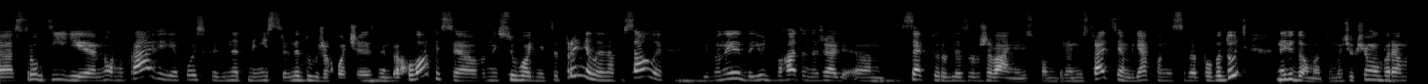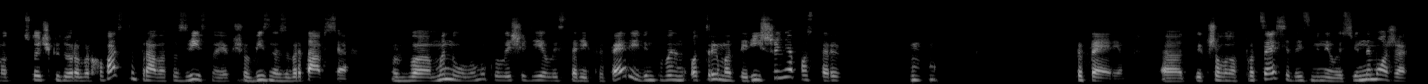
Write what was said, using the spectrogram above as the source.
е, строк дії норм праві. Якось кабінет міністрів не дуже хоче з ним рахуватися. Вони сьогодні це прийняли, написали, і вони дають багато на жаль е, сектору для зловживання військовим адміністраціям. Як вони себе поведуть, невідомо. Тому що якщо ми беремо з точки зору верховенства права, то звісно, якщо бізнес звертався в минулому, коли ще діяли старі критерії, він повинен отримати рішення по старим критеріям. Е, Якщо воно в процесі десь змінилось, він не може.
